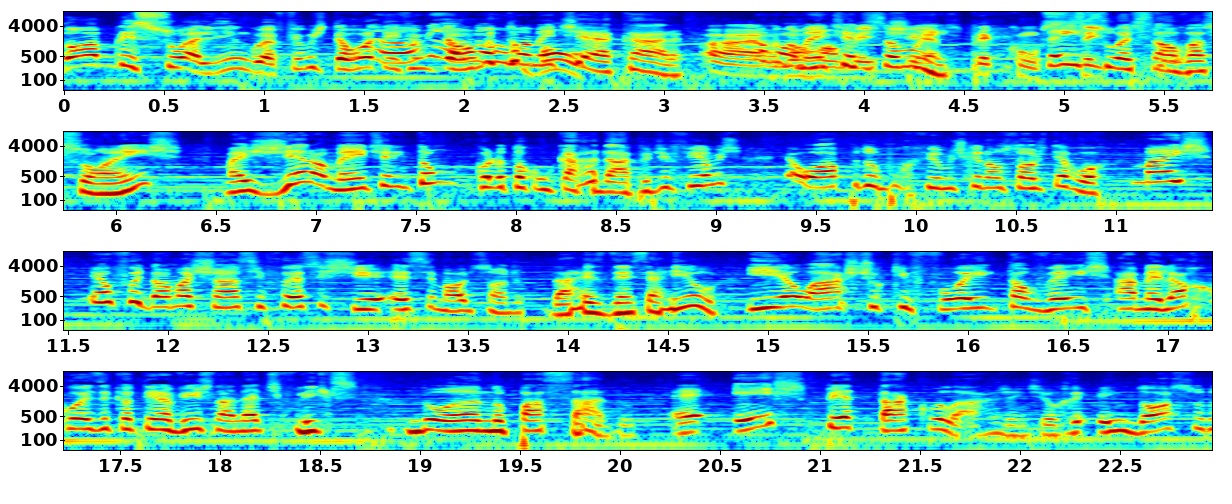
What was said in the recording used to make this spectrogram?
Dobre sua língua. Filme de terror tem Não, filme de não, terror muito bom. normalmente é, cara. Ah, normalmente, eles são normalmente é. ruins. Preconceito. Tem suas salvações, mas geralmente, então, quando eu tô com um cardápio de filmes, eu opto por filmes que não são de terror. Mas eu fui dar uma chance e fui assistir esse Maldição de- da Residência Rio, e eu acho que foi talvez a melhor coisa que eu tenha visto na Netflix no ano passado. É espetacular, gente. Eu endosso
